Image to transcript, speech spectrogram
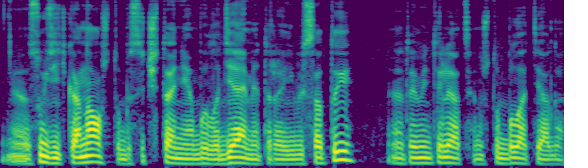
э, сузить канал, чтобы сочетание было диаметра и высоты этой вентиляции, ну, чтобы была тяга.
